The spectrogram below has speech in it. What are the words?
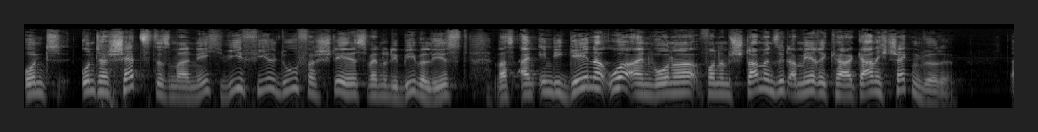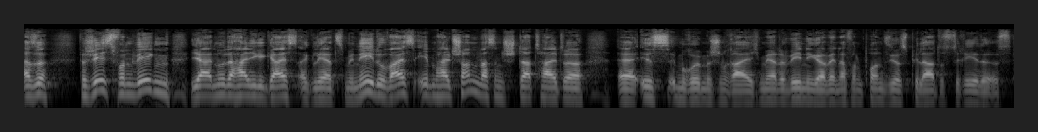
und unterschätzt es mal nicht, wie viel du verstehst, wenn du die Bibel liest, was ein indigener Ureinwohner von einem Stamm in Südamerika gar nicht checken würde. Also, verstehst von wegen, ja, nur der Heilige Geist erklärt's mir. Nee, du weißt eben halt schon, was ein Statthalter äh, ist im Römischen Reich, mehr oder weniger, wenn da von Pontius Pilatus die Rede ist.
